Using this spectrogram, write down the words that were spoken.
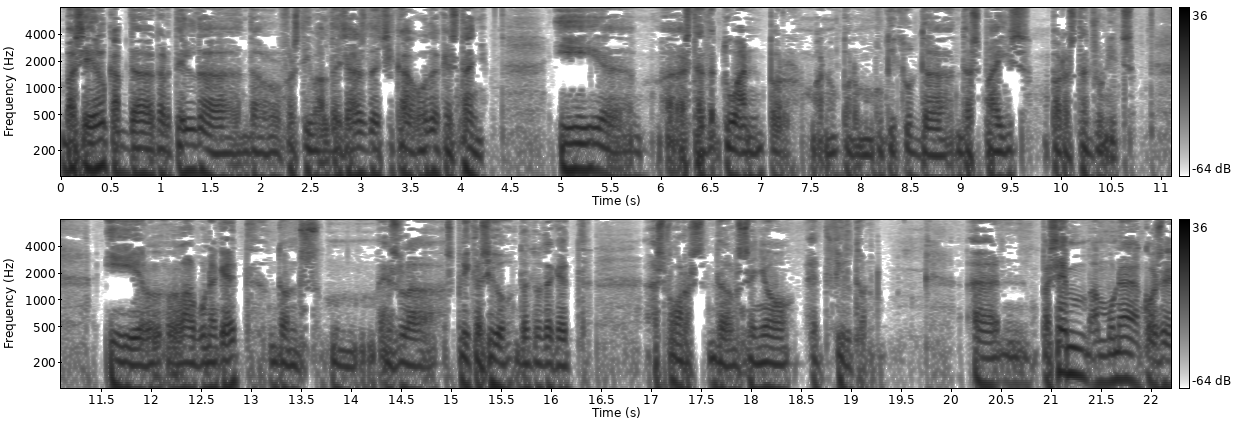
va ser el cap de cartell de, del Festival de Jazz de Chicago d'aquest any i eh, ha estat actuant per, bueno, per multitud d'espais de, per Estats Units. I l'àlbum aquest doncs, és l'explicació de tot aquest esforç del senyor Ed Filton. Eh, passem amb una cosa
